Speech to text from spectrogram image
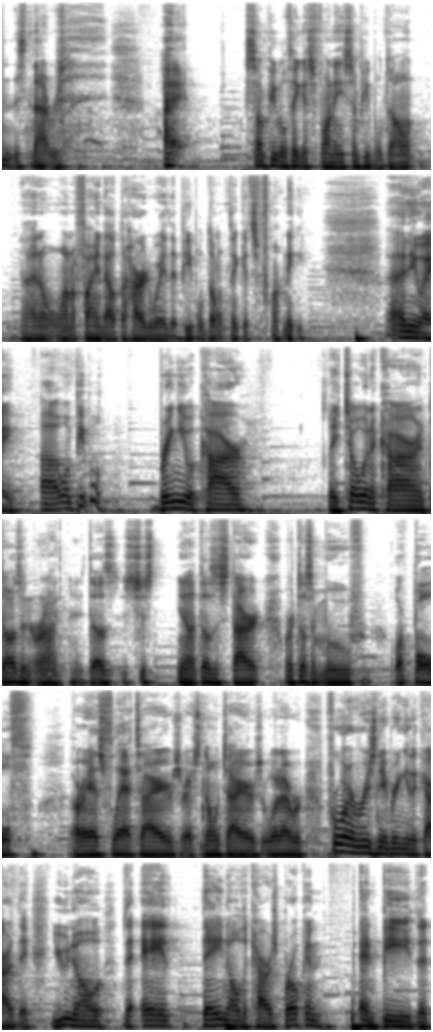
it's not. Really, I some people think it's funny, some people don't. I don't want to find out the hard way that people don't think it's funny. Anyway, uh, when people bring you a car. They tow in a car and it doesn't run. It does. It's just you know it doesn't start or it doesn't move or both or has flat tires or has no tires or whatever. For whatever reason, they bring you the car. They you know that a they know the car is broken and b that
